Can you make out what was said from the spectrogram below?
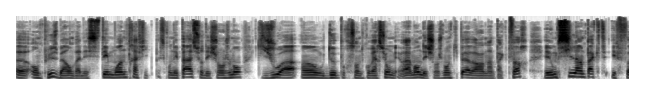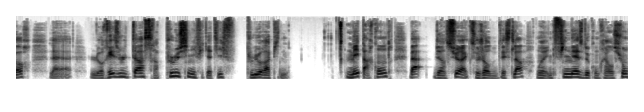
euh, en plus, bah, on va nécessiter moins de trafic, parce qu'on n'est pas sur des changements qui jouent à 1 ou 2% de conversion, mais vraiment des changements qui peuvent avoir un impact fort. Et donc si l'impact est fort, le résultat sera plus significatif plus rapidement. Mais par contre, bah, bien sûr, avec ce genre de test-là, on a une finesse de compréhension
